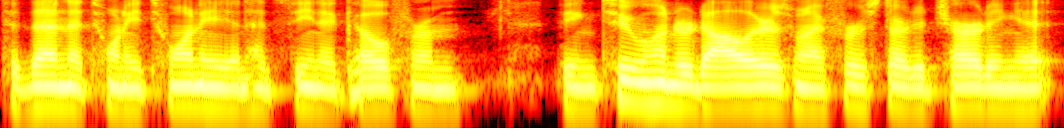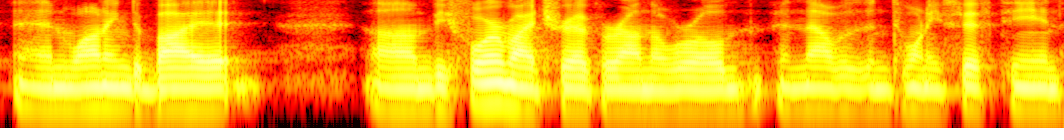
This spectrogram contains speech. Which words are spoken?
to then at 2020 and had seen it go from being $200 when I first started charting it and wanting to buy it um, before my trip around the world, and that was in 2015,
